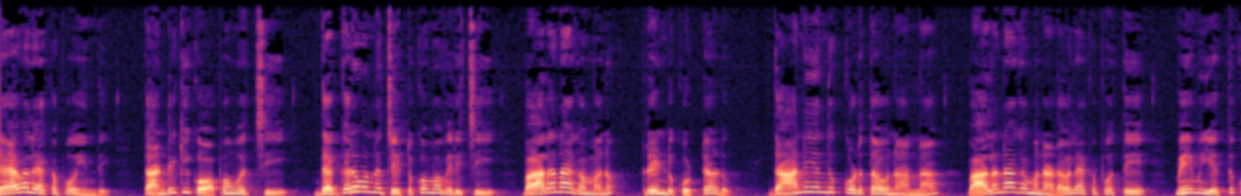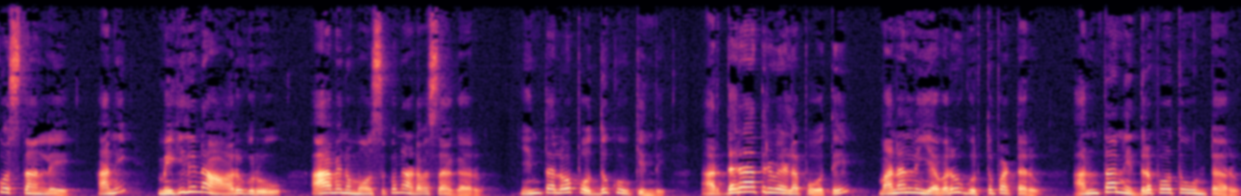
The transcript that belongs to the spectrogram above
లేవలేకపోయింది. తండ్రికి కోపం వచ్చి దగ్గర ఉన్న చెట్టుకొమ్మ విరిచి బాలనాగమ్మను రెండు కొట్టాడు. దాన్ని ఎందుకు కొడతావు నాన్న? బాలనాగమ్మ నడవలేకపోతే మేము ఎత్తుకొస్తాంలే అని మిగిలిన ఆరుగురు ఆమెను మోసుకు నడవసాగారు. ఇంతలో పొద్దు కూకింది. అర్ధరాత్రి వేళ పోతే మనల్ని ఎవరూ గుర్తుపట్టరు. అంతా నిద్రపోతూ ఉంటారు.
